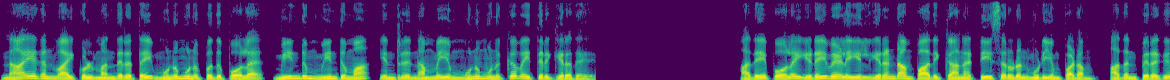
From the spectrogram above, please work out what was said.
நாயகன் வாய்க்குள் மந்திரத்தை முணுமுணுப்பது போல மீண்டும் மீண்டுமா என்று நம்மையும் முணுமுணுக்க வைத்திருக்கிறது. அதேபோல இடைவேளையில் இரண்டாம் பாதிக்கான டீசருடன் முடியும் படம் அதன் பிறகு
